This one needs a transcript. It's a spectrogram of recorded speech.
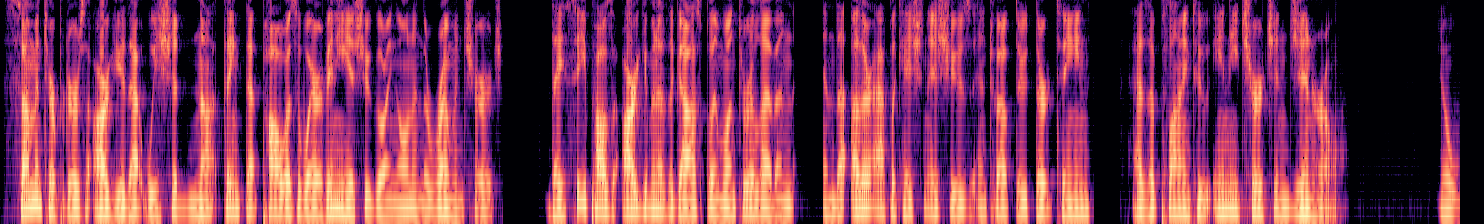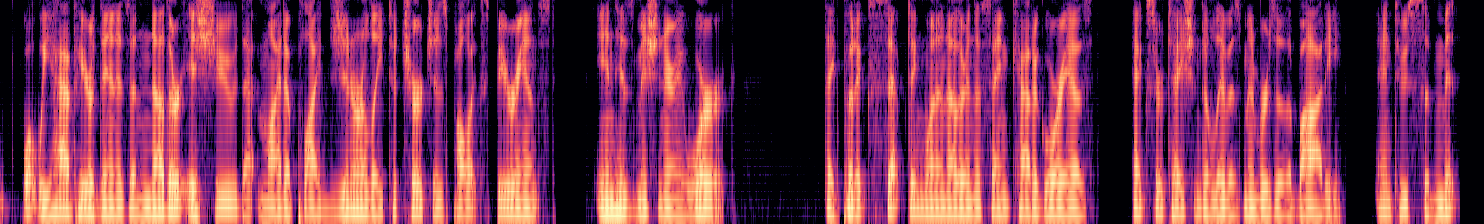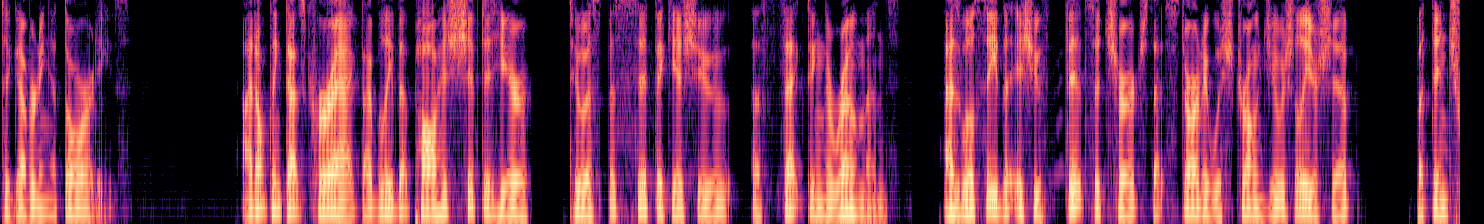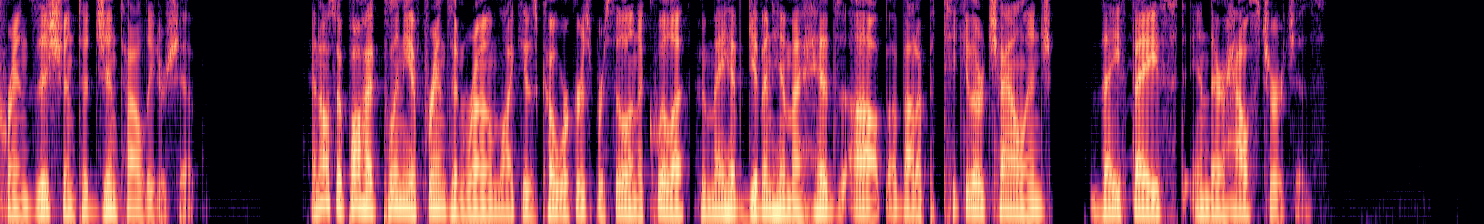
Some interpreters argue that we should not think that Paul was aware of any issue going on in the Roman church. They see Paul's argument of the gospel in 1 through 11 and the other application issues in 12 through 13 as applying to any church in general. You know, what we have here then is another issue that might apply generally to churches Paul experienced in his missionary work. They'd put accepting one another in the same category as exhortation to live as members of the body and to submit to governing authorities. I don't think that's correct. I believe that Paul has shifted here to a specific issue affecting the Romans. As we'll see, the issue fits a church that started with strong Jewish leadership, but then transitioned to Gentile leadership. And also, Paul had plenty of friends in Rome, like his co workers Priscilla and Aquila, who may have given him a heads up about a particular challenge they faced in their house churches.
